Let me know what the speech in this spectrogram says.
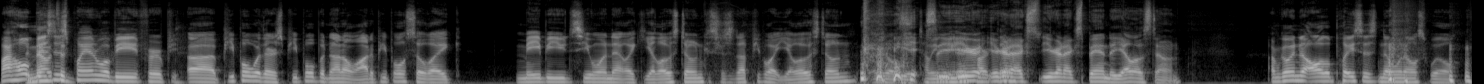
My whole And now it's business a- plan will be for uh, people where there's people, but not a lot of people. So like, maybe you'd see one at like Yellowstone because there's enough people at Yellowstone. And be a tummy so you're, you're gonna ex, you're gonna expand to Yellowstone. I'm going to all the places no one else will.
